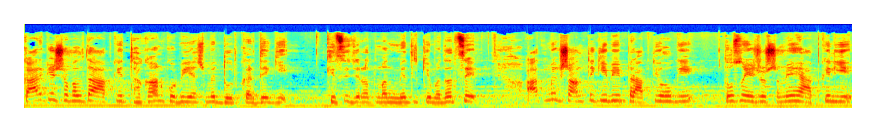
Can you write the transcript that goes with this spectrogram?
कार्य की सफलता आपकी थकान को भी इसमें दूर कर देगी। किसी जरूरतमंद मित्र की मदद से आत्मिक शांति की भी प्राप्ति होगी। दोस्तों, ये जो समय है आपके लिए,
